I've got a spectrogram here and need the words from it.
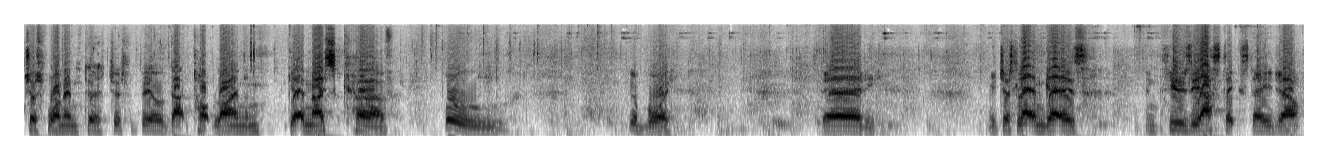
just want him to just build that top line and get a nice curve. Ooh, good boy. Steady. We just let him get his enthusiastic stage out.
